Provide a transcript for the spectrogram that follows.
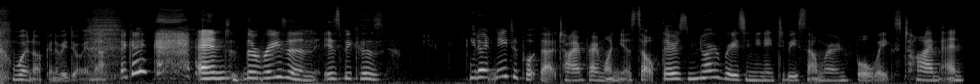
We're not going to be doing that. Okay. And the reason is because you don't need to put that time frame on yourself. There's no reason you need to be somewhere in four weeks' time. And,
